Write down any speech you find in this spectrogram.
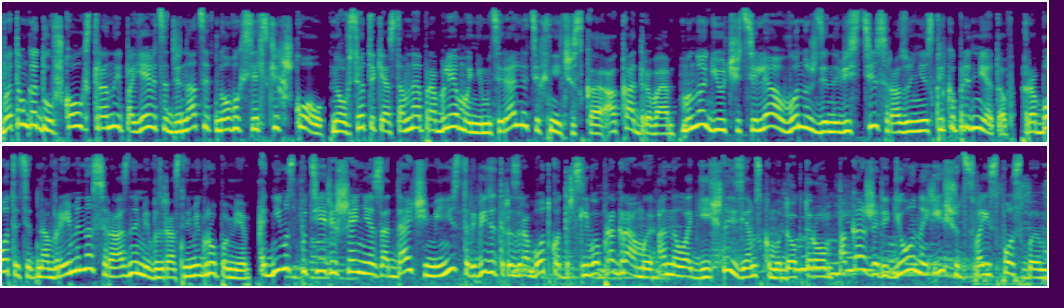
В этом году в школах страны появится 12 новых сельских школ. Но все-таки основная проблема не материально-техническая, а кадровая. Многие учителя вынуждены вести сразу несколько предметов, работать одновременно с разными возрастными группами. Одним из путей решения задачи министр видит разработку отраслевой программы, аналогичной земскому доктору. Пока же регионы ищут свои способы.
